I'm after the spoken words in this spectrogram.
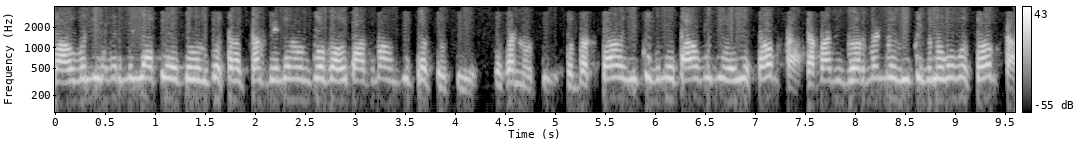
बाहुबली अगर मिल जाते हैं तो उनको संरक्षण देने में उनको बहुत आत्मा उनकी तरफ़ होती है प्रसन्न होती है। तो बसपा में भी कुछ नेताओं को जो है ये शौक था। सपा की गवर्नमेंट में भी कुछ लोगों को शौक था।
